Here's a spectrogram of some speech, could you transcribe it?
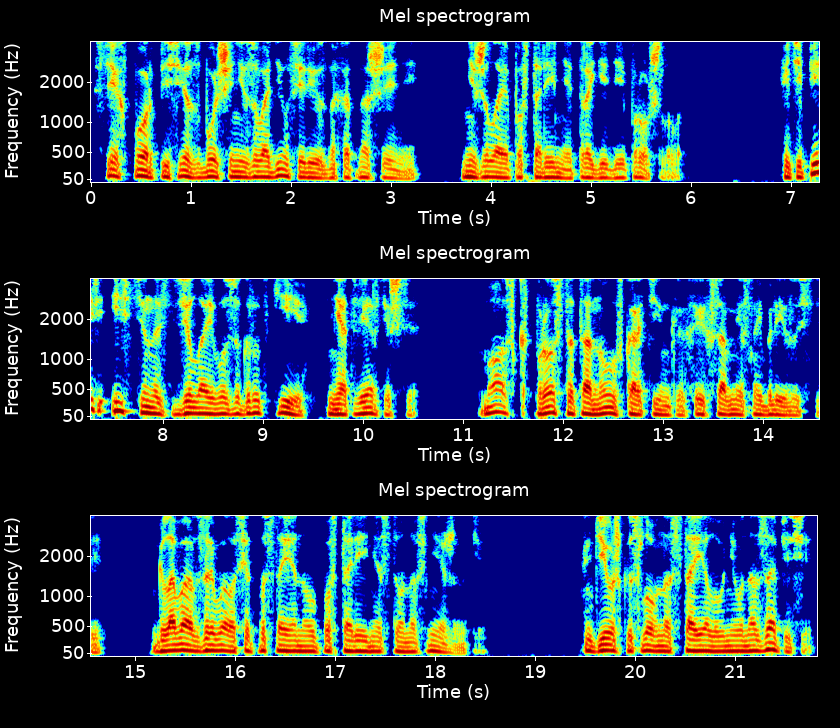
С тех пор писец больше не заводил серьезных отношений, не желая повторения трагедии прошлого. И теперь истинность взяла его за грудки, не отвертишься. Мозг просто тонул в картинках их совместной близости. Голова взрывалась от постоянного повторения стонов неженки. Девушка словно стояла у него на записи.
